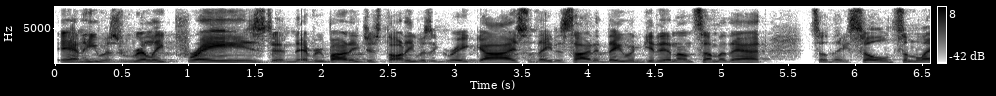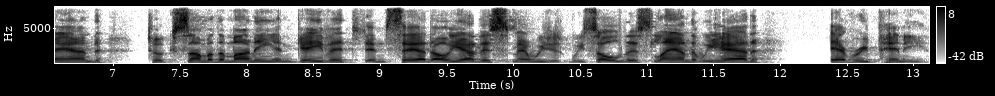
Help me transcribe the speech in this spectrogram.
and he was really praised and everybody just thought he was a great guy so they decided they would get in on some of that so they sold some land took some of the money and gave it and said oh yeah this man we just we sold this land that we had every penny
